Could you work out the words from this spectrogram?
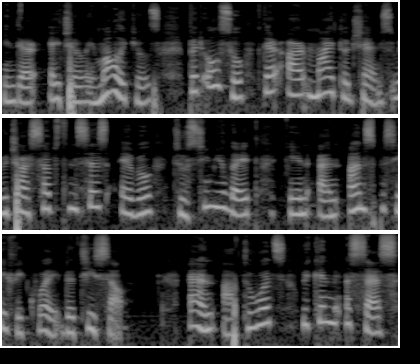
in their HLA molecules, but also there are mitogens, which are substances able to stimulate in an unspecific way the T cell and afterwards we can assess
